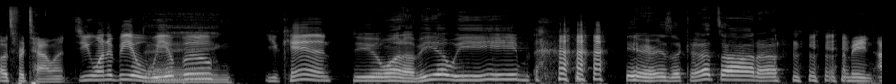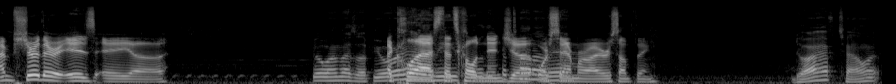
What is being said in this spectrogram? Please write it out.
Katana. Ooh, Oh, it's for talent. Do you want to be a weeaboo? You can. Do you wanna be a weeb? Here is a katana. I mean, I'm sure there is a uh, Go and mess up your a class that's called ninja katana, or man. samurai or something. Do I have talent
